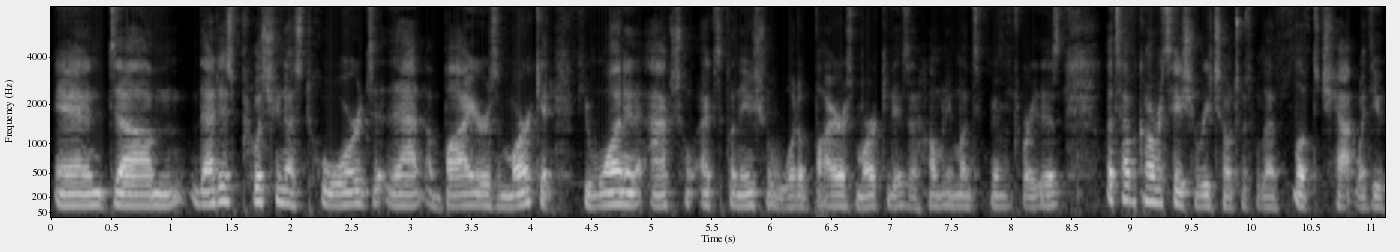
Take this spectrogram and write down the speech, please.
And um, that is pushing us towards that buyer's market. If you want an actual explanation of what a buyer's market is and how many months of inventory it is, let's have a conversation. Reach out to us. We'd love to chat with you.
